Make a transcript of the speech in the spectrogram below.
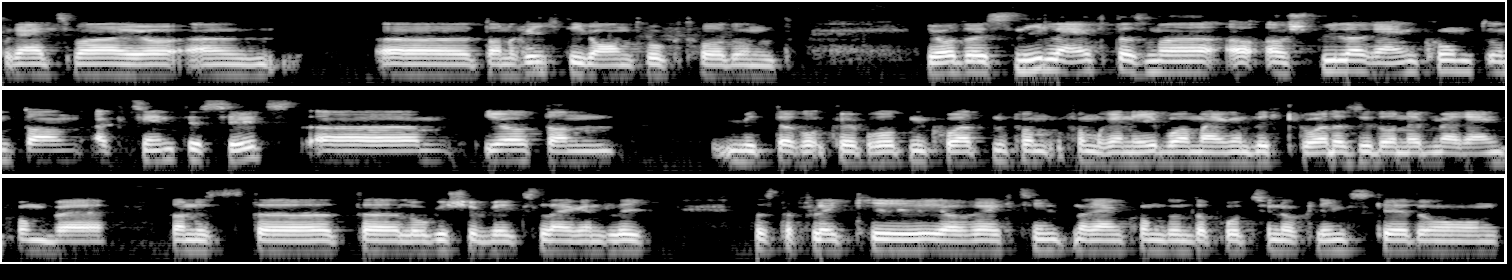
3-2 ja, äh, äh, dann richtig andruckt hat und ja, da ist nie leicht, dass man als Spieler reinkommt und dann Akzente setzt. Ähm, ja, dann mit der gelb-roten Karten vom, vom René war mir eigentlich klar, dass ich da nicht mehr reinkomme, weil dann ist der, der logische Wechsel eigentlich, dass der Flecki ja rechts hinten reinkommt und der Pozzi nach links geht und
